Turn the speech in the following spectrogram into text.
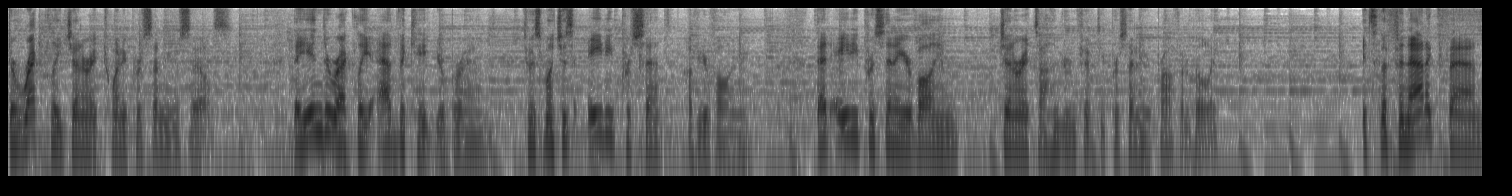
directly generate 20% of your sales. They indirectly advocate your brand to as much as 80% of your volume. That 80% of your volume generates 150% of your profitability. It's the fanatic fan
